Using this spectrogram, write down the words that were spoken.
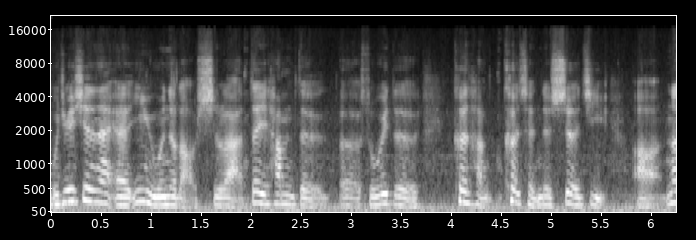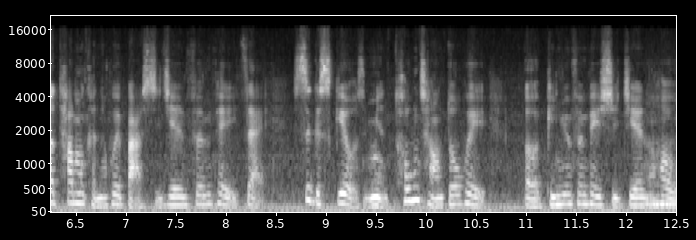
我觉得现在呃英语文的老师啦，在他们的呃所谓的课堂课程的设计啊，那他们可能会把时间分配在四个 skills 里面，通常都会呃平均分配时间，然后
